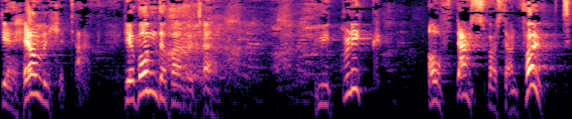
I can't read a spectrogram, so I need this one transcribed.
der herrliche Tag, der wunderbare Tag. Mit Blick auf das, was dann folgt,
